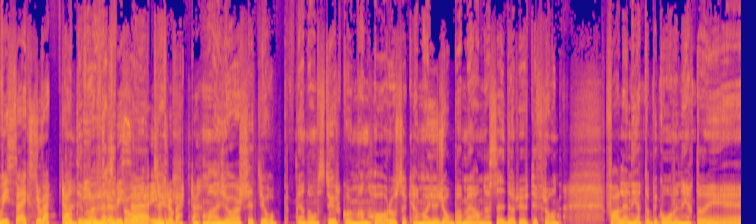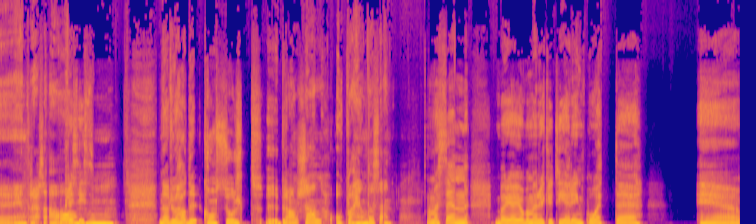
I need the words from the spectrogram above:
Och vissa är extroverta, intro, vissa introverta. Man gör sitt jobb med de styrkor man har och så kan man ju jobba med andra sidor utifrån fallenhet och begåvenhet och eh, intresse. Ah, Precis. Mm. När du hade konsultbranschen, och vad hände sen? Ja, men sen började jag jobba med rekrytering på ett eh, eh,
